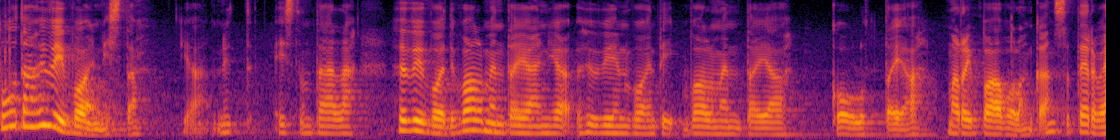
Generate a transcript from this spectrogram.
Puhutaan hyvinvoinnista. Ja nyt istun täällä hyvinvointivalmentajan ja hyvinvointivalmentaja kouluttaja Mari Paavolan kanssa. Terve.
